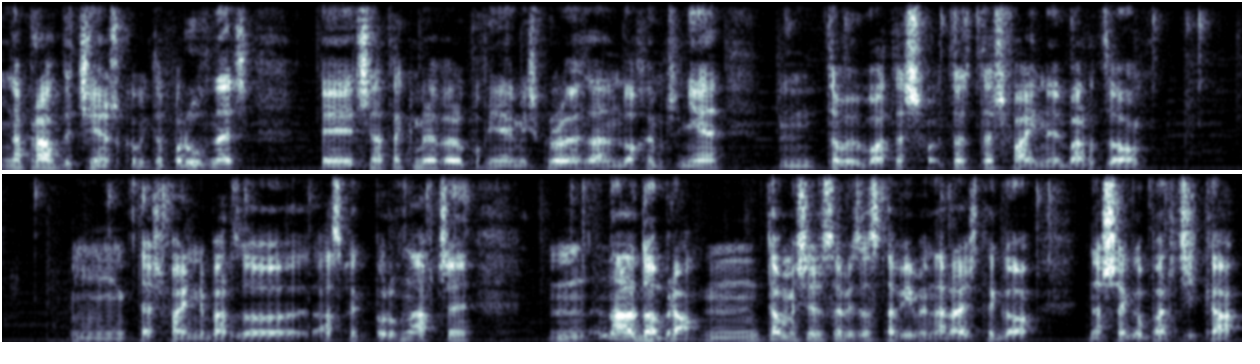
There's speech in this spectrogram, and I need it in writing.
naprawdę ciężko mi to porównać. y, czy na takim levelu powinien mieć problem z danym lochem, czy nie. Mm, To by była też, to też fajny bardzo, mm, też fajny bardzo aspekt porównawczy. Mm, No ale dobra, mm, to myślę, że sobie zostawimy na razie tego naszego bardzika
